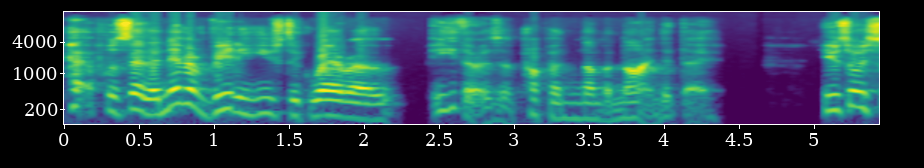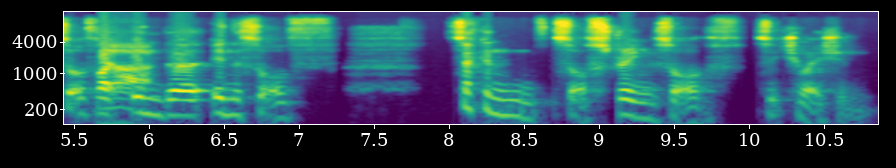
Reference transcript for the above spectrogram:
Pep was there, they never really used Aguero either as a proper number nine, did they? He was always sort of like Nah. in the in the sort of second sort of string sort of situation.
